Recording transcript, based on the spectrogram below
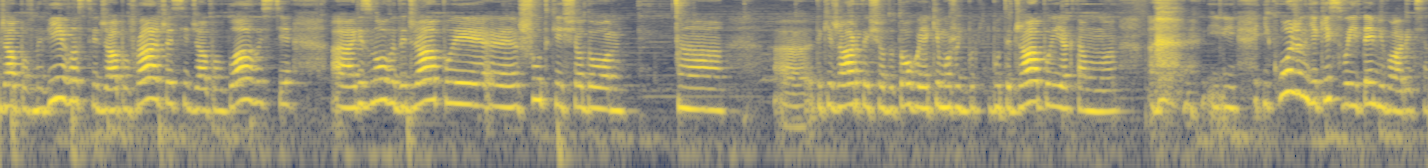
джапа в невігластві, джапа в раджасі, джапа в благості, е, різновиди джапи, е, шутки щодо. е, е, Такі жарти щодо того, які можуть бути джапи, як там е, і, і, кожен в якійсь своїй темі вариться.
